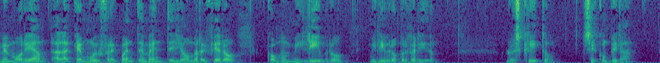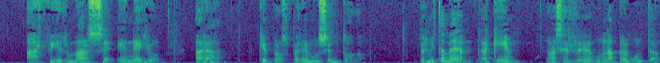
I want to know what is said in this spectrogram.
memoria a la que muy frecuentemente yo me refiero como mi libro, mi libro preferido. Lo escrito se cumplirá. Afirmarse en ello hará que prosperemos en todo. Permítame aquí hacerle una pregunta,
